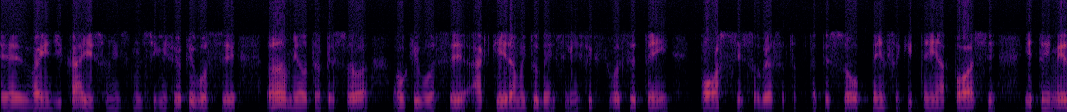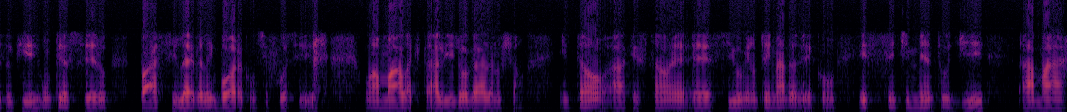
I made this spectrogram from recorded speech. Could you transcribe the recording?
é, vai indicar isso. Isso não significa que você ame a outra pessoa ou que você a queira muito bem. Significa que você tem posse sobre essa outra pessoa, pensa que tem a posse e tem medo que um terceiro passe e leve ela embora como se fosse uma mala que está ali jogada no chão. Então, a questão é, é, ciúme não tem nada a ver com esse sentimento de amar,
